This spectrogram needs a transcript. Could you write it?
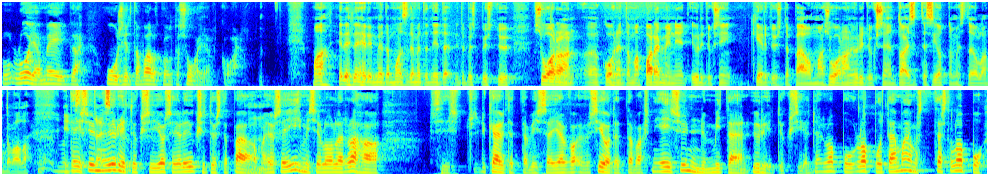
luoja meitä uusilta valkoilta suojelkoon. Mä oon edelleen eri mieltä. Mä oon sitä mieltä, että niitä, niitä pystyy suoraan kohdentamaan paremmin, niin että yrityksiin kertyy sitä pääomaa suoraan yritykseen tai sitten sijoittamista jollain tavalla. Mutta ei synny yrityksiä, jos ei ole yksityistä pääomaa. Mm. Jos ei ihmisillä ole rahaa siis käytettävissä ja sijoitettavaksi, niin ei synny mitään yrityksiä. Loppuu, loppuu tämä maailmasta tästä loppuu.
